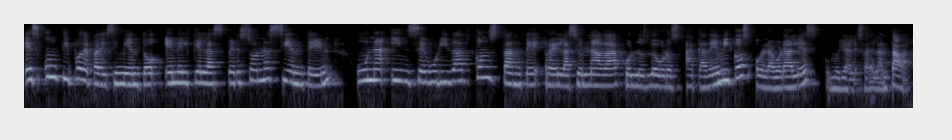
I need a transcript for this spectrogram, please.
es un tipo de padecimiento en el que las personas sienten una inseguridad constante relacionada con los logros académicos o laborales, como ya les adelantaba.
